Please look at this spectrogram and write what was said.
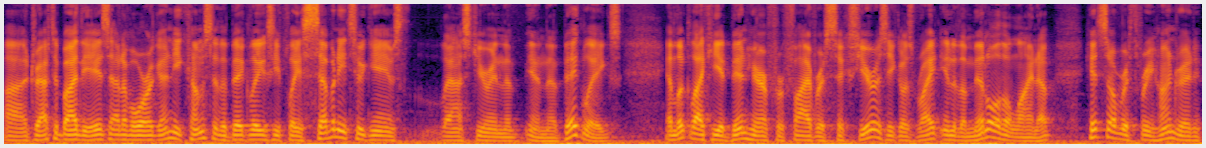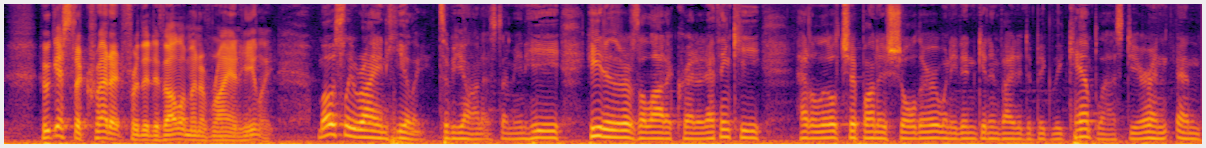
uh, drafted by the A's out of Oregon, he comes to the big leagues. He plays 72 games last year in the in the big leagues. It looked like he had been here for five or six years. He goes right into the middle of the lineup, hits over 300. Who gets the credit for the development of Ryan Healy? Mostly Ryan Healy, to be honest. I mean, he he deserves a lot of credit. I think he had a little chip on his shoulder when he didn't get invited to big league camp last year, and and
